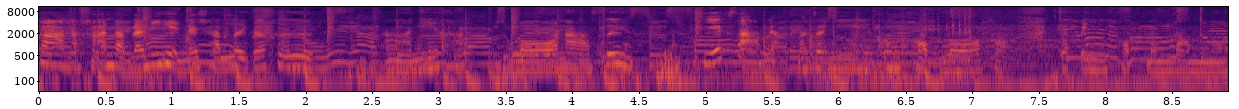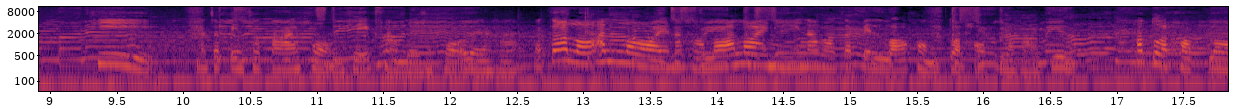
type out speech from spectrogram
ข้างนะคะ อันดับแรกที่เห็นได้ชัดเลยก็คืออ่านี่ค่ะล้อนะซึ่ง CX3 เนี่ยมันจะมีตรงขอบล้อค่ะ จะเป็นขอบดำๆเนาะที่มันจะเป็นสไตล์ของ CX3 โดยเฉพาะเลยนะคะ แล้วก็ล้ออัลลอยนะคะล้ออัลลอยนี้นะคะ จะเป็นล้อของตัวท็อปนะคะซึ่งถ้าตัวท็อปล้อ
